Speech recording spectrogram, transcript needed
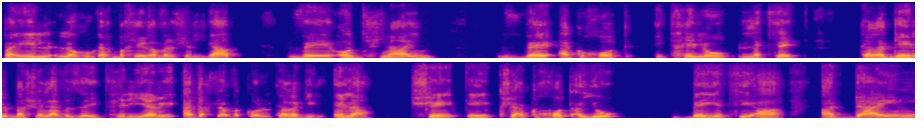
פעיל לא כל כך בכיר אבל של גאפ ועוד שניים והכוחות התחילו לצאת. כרגיל בשלב הזה התחיל ירי, עד עכשיו הכל כרגיל, אלא שכשהכוחות היו ביציאה עדיין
